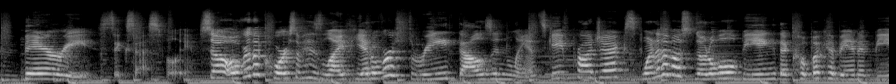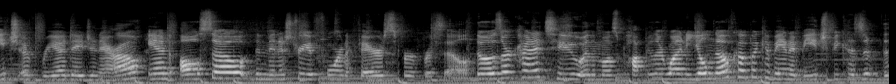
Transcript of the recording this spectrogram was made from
very successfully. So over the course of his life, he had over 3,000 landscape projects. One of the most notable being the Copacabana Beach of Rio de Janeiro and also the Ministry of Foreign Affairs for Brazil. Those are kind of two of the most popular one. You'll know Copacabana Beach because of the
